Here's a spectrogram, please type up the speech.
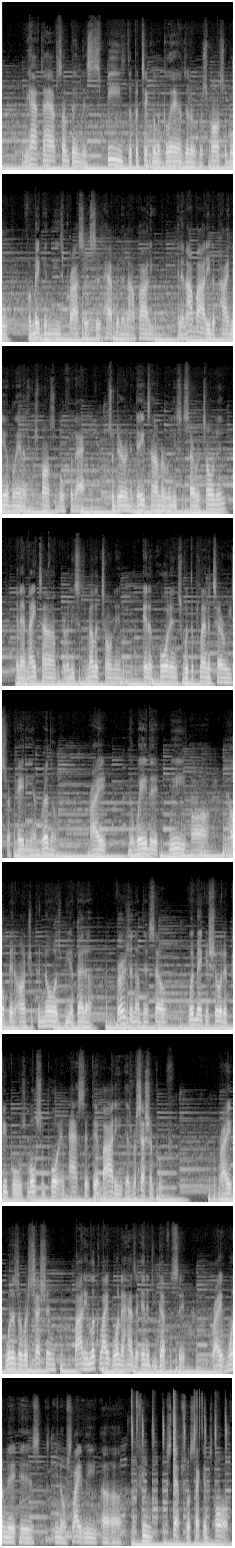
We have to have something that speeds the particular glands that are responsible for making these processes happen in our body. And in our body, the pineal gland is responsible for that. So during the daytime, it releases serotonin, and at nighttime, it releases melatonin in accordance with the planetary circadian rhythm, right? The way that we are helping entrepreneurs be a better version of themselves, we're making sure that people's most important asset, their body, is recession proof. Right? What does a recession body look like? One that has an energy deficit, right? One that is, you know, slightly uh, uh a few steps or seconds off,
